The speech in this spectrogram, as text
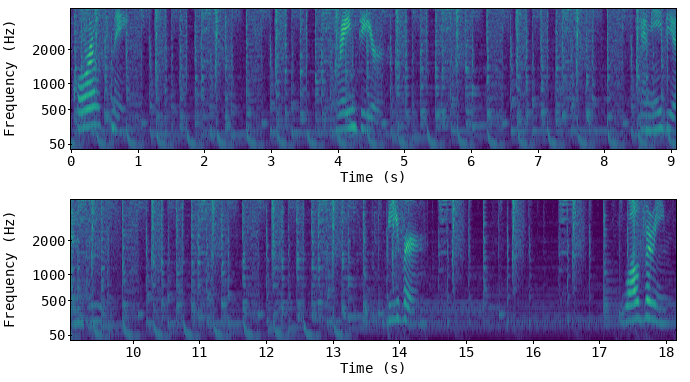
Coral snake. Reindeer. Canadian goose. Beaver. Wolverine.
